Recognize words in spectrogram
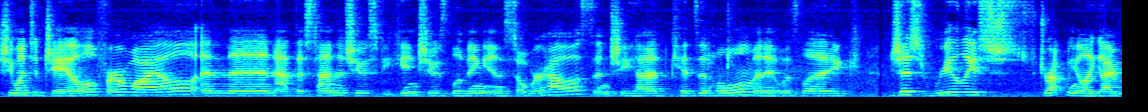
she went to jail for a while and then at this time that she was speaking she was living in a sober house and she had kids at home and it was like just really struck me like I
